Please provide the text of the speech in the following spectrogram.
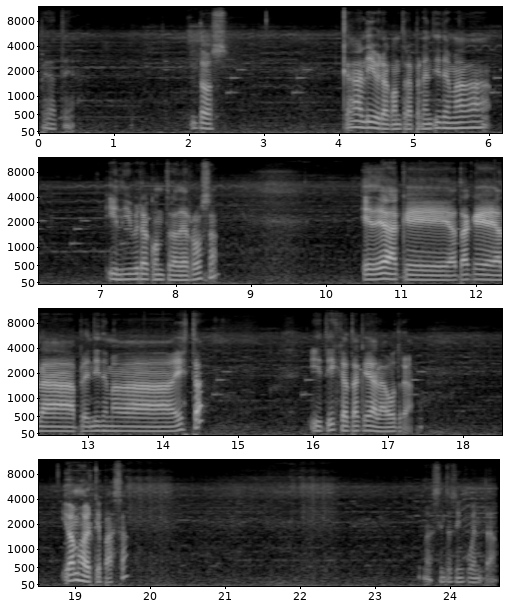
espérate. Dos. Que Libra contra aprendiz de maga. Y Libra contra de rosa. Idea que ataque a la aprendiz de maga esta. Y Tis que ataque a la otra. Y vamos a ver qué pasa. Una 150.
